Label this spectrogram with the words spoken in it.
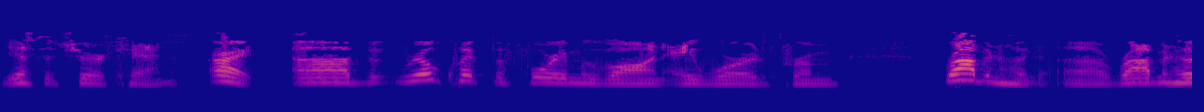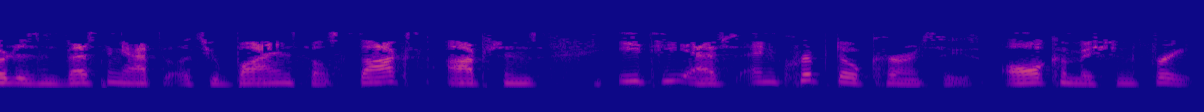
yes, it sure can. All right, uh, but real quick before we move on, a word from Robinhood. Uh, Robinhood is an investing app that lets you buy and sell stocks, options, ETFs, and cryptocurrencies, all commission free.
